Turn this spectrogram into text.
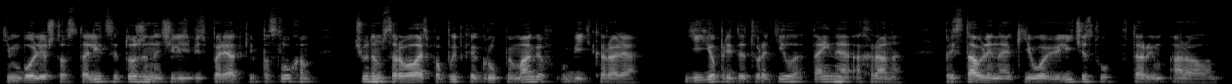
Тем более, что в столице тоже начались беспорядки. По слухам, чудом сорвалась попытка группы магов убить короля. Ее предотвратила тайная охрана, представленная к его величеству вторым оралом.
